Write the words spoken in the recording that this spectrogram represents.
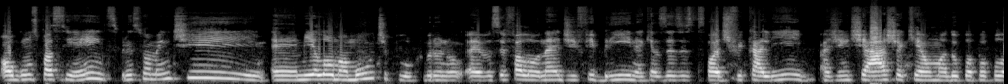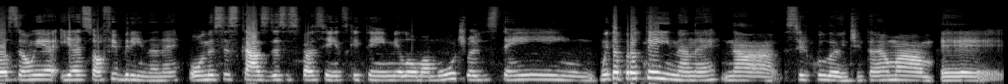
alguns pacientes, principalmente é, mieloma múltiplo, Bruno, é, você falou, né, de fibrina, que às vezes pode ficar ali, a gente acha que é uma dupla população e é, e é só fibrina, né? Ou nesses casos desses pacientes que têm mieloma múltiplo, eles têm muita proteína, né, na circulante. Então é uma, é,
